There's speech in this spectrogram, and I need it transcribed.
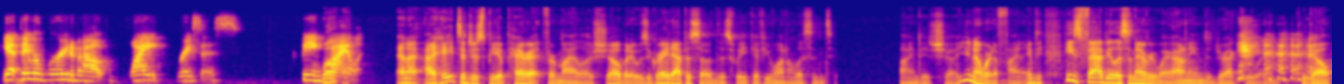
Yet they were worried about white racists being Well, violent. And I, I hate to just be a parrot for Milo's show, but it was a great episode this week if you want to listen to find his show. You know where to find it. He's fabulous and everywhere. I don't need to direct you where to go.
